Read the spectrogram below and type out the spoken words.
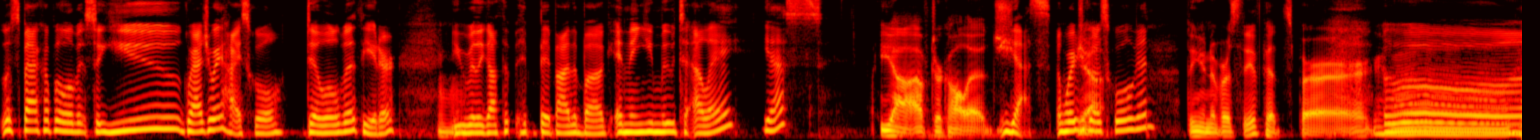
let's back up a little bit. So you graduate high school, did a little bit of theater, Mm-hmm. you really got the, bit by the bug, and then you moved to LA. Yes. Yeah, after college. Yes. And where'd you go to school again? The University of Pittsburgh. Oh,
